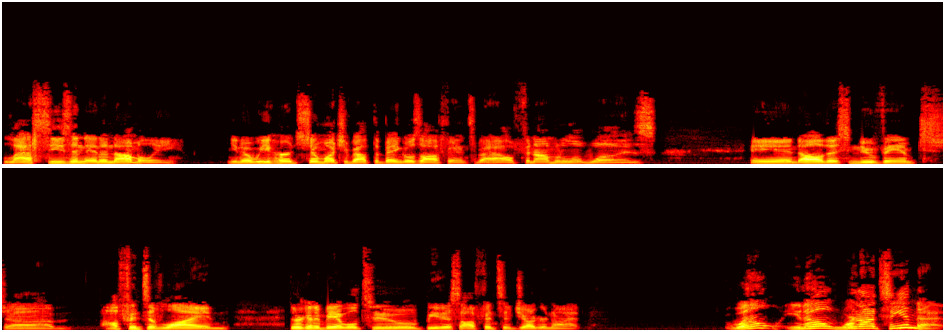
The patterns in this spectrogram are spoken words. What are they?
last season an anomaly? You know we heard so much about the bengals offense about how phenomenal it was and all this new vamped um, offensive line they're going to be able to be this offensive juggernaut well you know we're not seeing that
